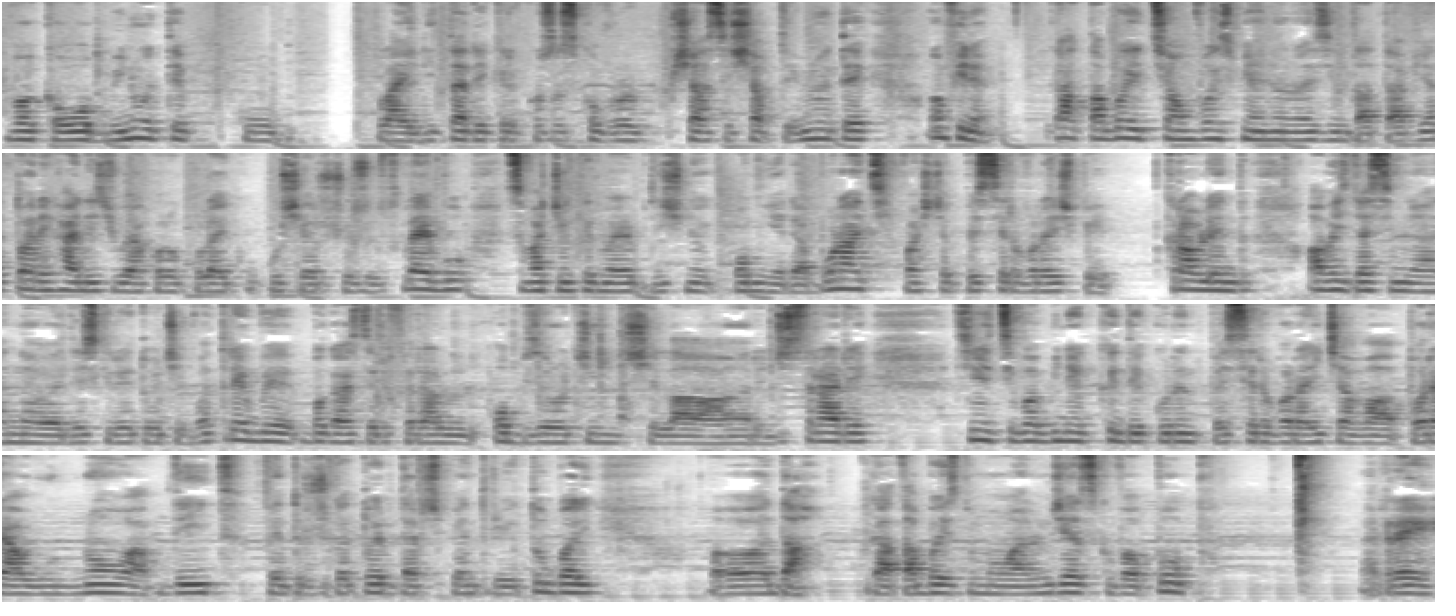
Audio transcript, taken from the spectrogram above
văd că 8 minute cu la editare cred că o să scop vreo 6-7 minute. În fine, gata băieți, eu am fost mie în data viitoare. Haideți și voi acolo cu like-ul, cu share și subscribe-ul, să facem cât mai repede și noi 1000 de abonați. Vă aștept pe server aici pe Crowland. Aveți de asemenea în descriere tot ce vă trebuie. Băgați referalul 805 la înregistrare. Țineți-vă bine cât de curând pe server aici va apărea un nou update pentru jucători, dar și pentru youtuberi. Uh, da, gata băieți, nu mă mai lungesc, vă pup. Re!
